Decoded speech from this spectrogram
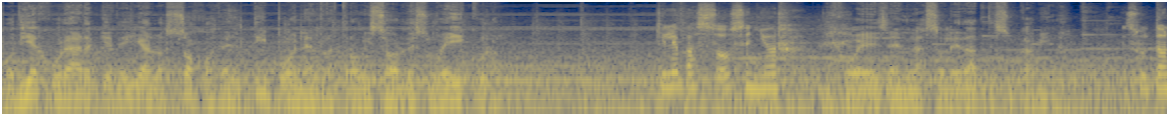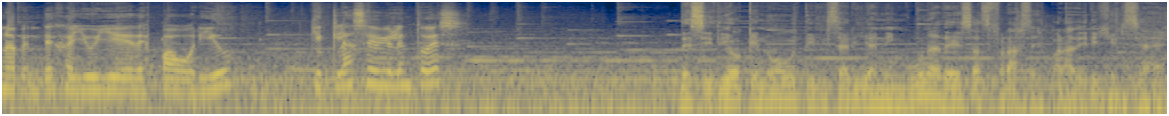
Podía jurar que veía los ojos del tipo en el retrovisor de su vehículo. ¿Qué le pasó, señor? Dijo ella en la soledad de su cabina. ¿Insulta a una pendeja y huye despavorido? ¿Qué clase de violento es? Decidió que no utilizaría ninguna de esas frases para dirigirse a él.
